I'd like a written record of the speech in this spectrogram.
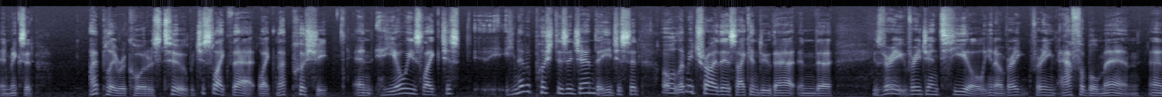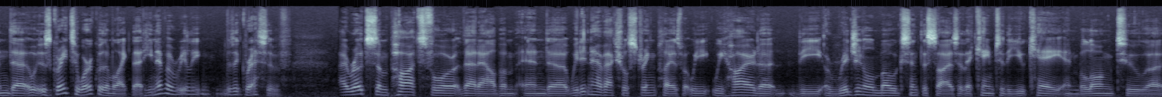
and Mick said, I play recorders too, but just like that, like not pushy. And he always like just he never pushed his agenda. He just said, "Oh, let me try this. I can do that." And uh, he was very very genteel, you know, very very affable man. And uh, it was great to work with him like that. He never really was aggressive. I wrote some parts for that album, and uh, we didn't have actual string players, but we, we hired uh, the original Moog synthesizer that came to the UK and belonged to uh,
